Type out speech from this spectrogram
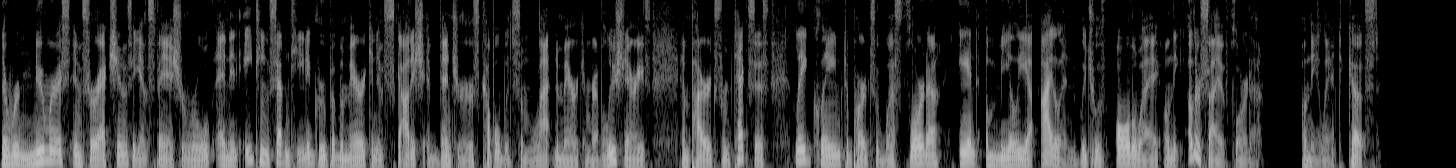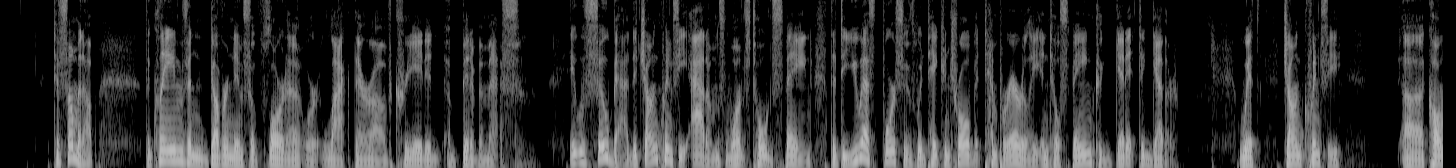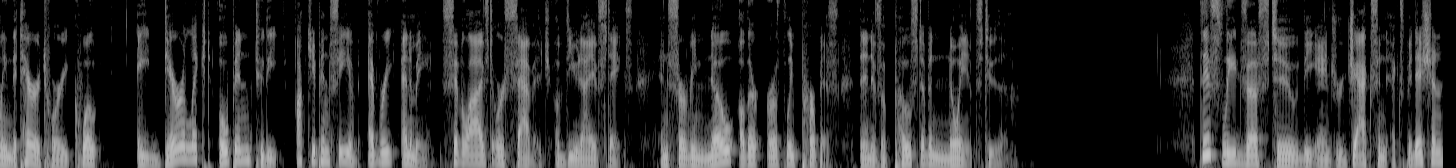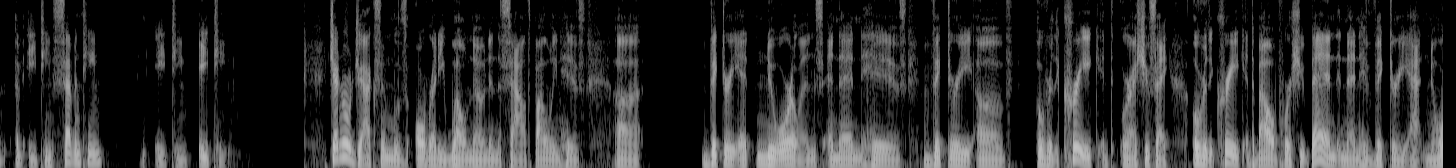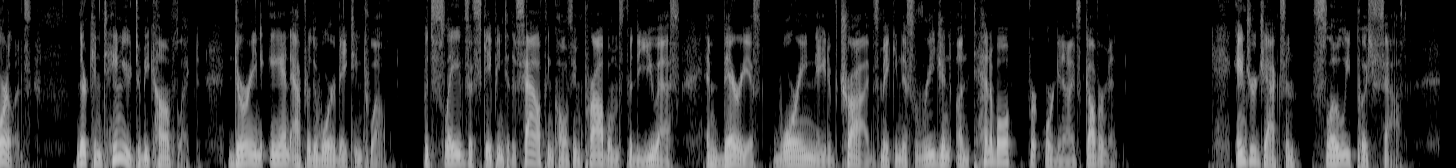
There were numerous insurrections against Spanish rule, and in 1817, a group of American and Scottish adventurers, coupled with some Latin American revolutionaries and pirates from Texas, laid claim to parts of West Florida and Amelia Island, which was all the way on the other side of Florida, on the Atlantic coast. To sum it up, the claims and governance of Florida, or lack thereof, created a bit of a mess. It was so bad that John Quincy Adams once told Spain that the U.S. forces would take control of it temporarily until Spain could get it together, with John Quincy uh, calling the territory, quote, a derelict open to the occupancy of every enemy, civilized or savage, of the United States, and serving no other earthly purpose than as a post of annoyance to them. This leads us to the Andrew Jackson expedition of 1817 and 1818. General Jackson was already well known in the South following his uh, victory at New Orleans and then his victory of over the Creek, or I should say, over the Creek at the Battle of Horseshoe Bend, and then his victory at New Orleans. There continued to be conflict during and after the War of 1812 with slaves escaping to the south and causing problems for the U.S. and various warring native tribes, making this region untenable for organized government. Andrew Jackson slowly pushed south,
